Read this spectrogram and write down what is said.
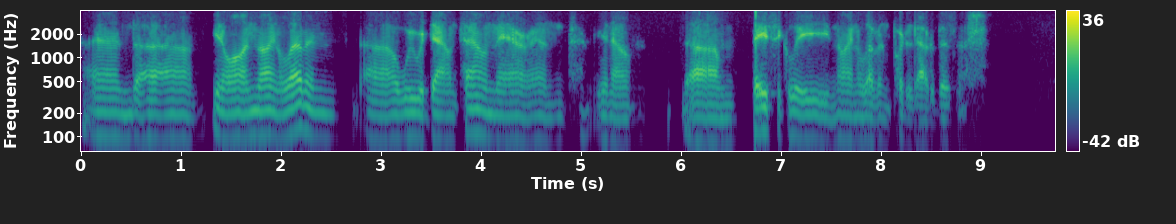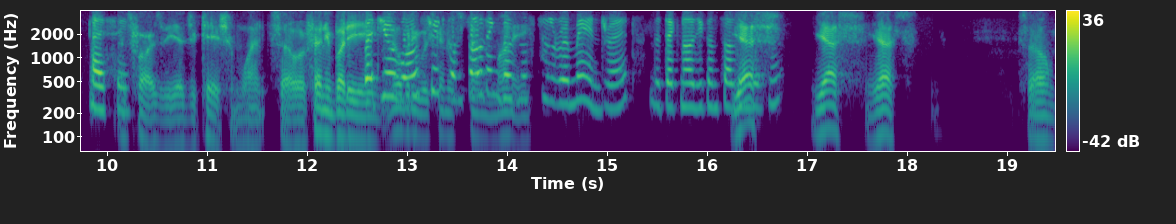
and uh, you know, on 9/11, uh, we were downtown there, and you know, um, basically 9/11 put it out of business. I see. As far as the education went, so if anybody, but your Wall Street consulting money, business still remained, right? The technology consulting yes, business. Yes, yes. So.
